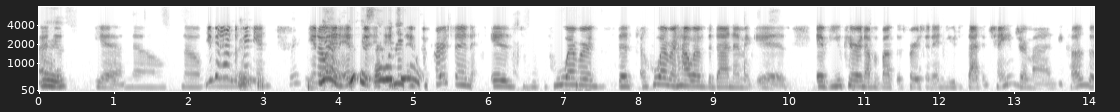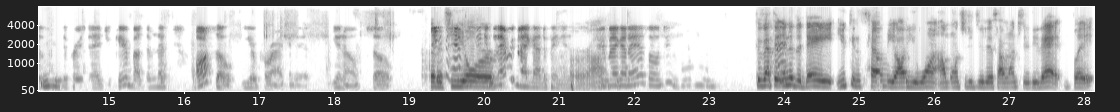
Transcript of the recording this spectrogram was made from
I Mm. just, yeah, no, no. You can have an opinion, you know, Yeah, and if, the, if, if the person is whoever the whoever and however the dynamic is, if you care enough about this person and you decide to change your mind because of Mhm. the person that you care about them, that's also your prerogative, you know. So But it's can have an opinion, your but everybody got opinions. Everybody got an asshole too. Because at the end of the day, you can tell me all you want. I want you to do this. I want you to do that. But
